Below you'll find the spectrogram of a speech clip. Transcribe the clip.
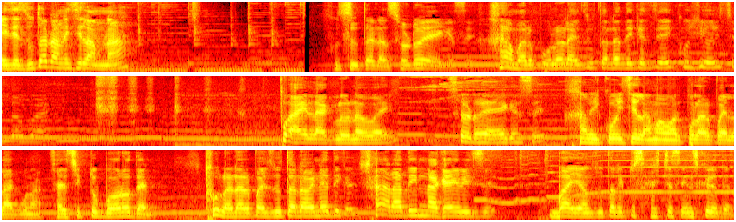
এই যে জুতাটা আনিছিলাম না জুতাটা ছোট হয়ে গেছে। আমার পোলাটাই জুতাটা দেখে যেই খুশি হয়েছিল ভাই। পায়ে লাগল না ভাই ছোট হয়ে গেছে। আমি কইছিলাম আমার পোলার পায়ে লাগবো না সাইজ একটু বড় দেন। পোলাটার পায়ে জুতাটা হয় না দেখে সারাদিন না খাই রয়েছে ভাই আমার জুতার একটু সাইজটা চেঞ্জ করে দেন।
